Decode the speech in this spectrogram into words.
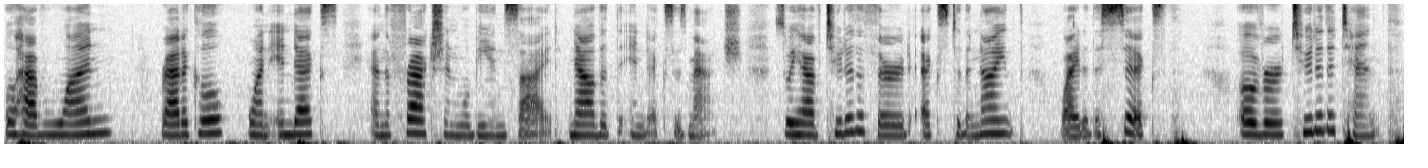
We'll have one radical, one index, and the fraction will be inside now that the indexes match. So we have 2 to the third, x to the ninth, y to the sixth, over 2 to the tenth,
